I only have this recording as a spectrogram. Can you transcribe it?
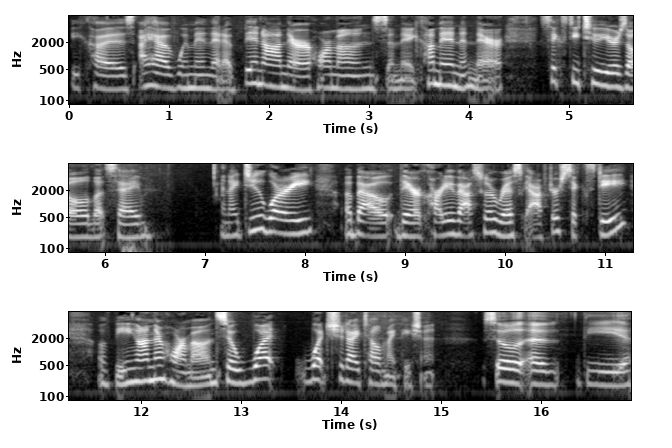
Because I have women that have been on their hormones and they come in and they're 62 years old, let's say. And I do worry about their cardiovascular risk after 60 of being on their hormones. So what what should I tell my patient? So, uh, the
